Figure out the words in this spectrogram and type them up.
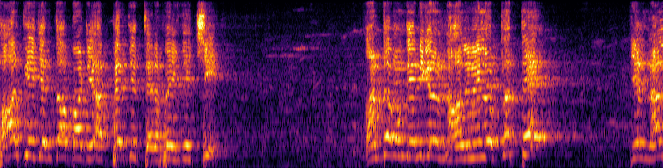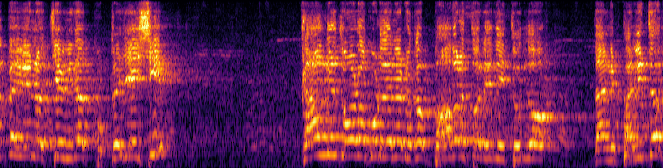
భారతీయ జనతా పార్టీ అభ్యర్థి తెరపై తెచ్చి అంతకుముందు ఎన్నికలు నాలుగు వేలు వస్తే నలభై వేలు వచ్చే విధంగా కుట్ర చేసి కాంగ్రెస్ అనే ఒక భావనతో ఏదైతుందో దాని ఫలితం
